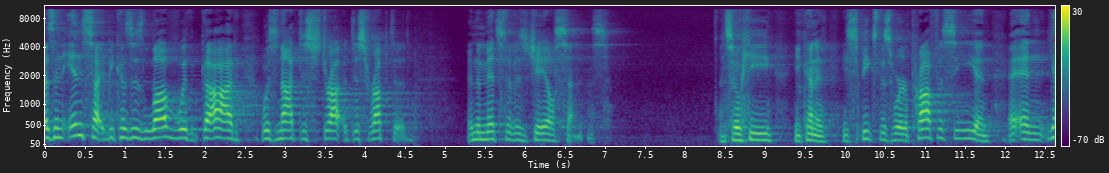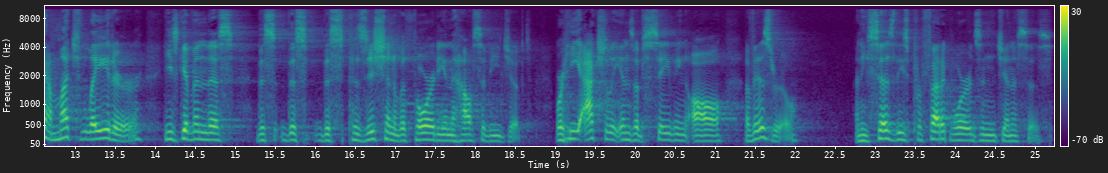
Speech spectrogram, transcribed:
as an insight because his love with God was not distru- disrupted in the midst of his jail sentence. And so he, he kind of he speaks this word of prophecy and, and yeah, much later he's given this this, this, this position of authority in the house of Egypt, where he actually ends up saving all of Israel. And he says these prophetic words in Genesis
